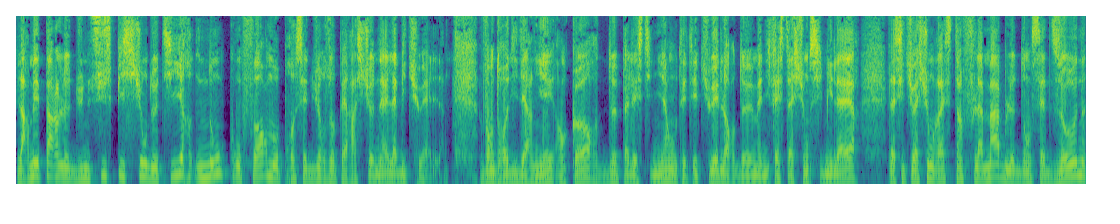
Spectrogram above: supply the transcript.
L'armée parle d'une suspicion de tir non conforme aux procédures opérationnelles habituelles. Vendredi dernier, encore, deux Palestiniens ont été tués lors de manifestations similaires. La situation reste inflammable dans cette zone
